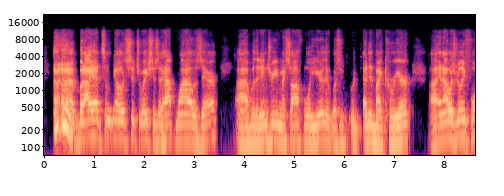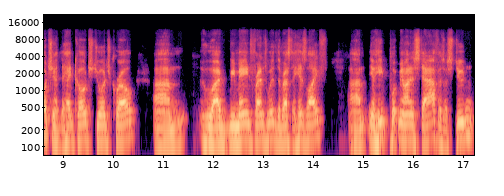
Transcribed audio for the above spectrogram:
but I had some, you know, situations that happened while I was there uh, with an injury in my sophomore year that was ended my career. Uh, and I was really fortunate. The head coach, George Crowe, um, who I remained friends with the rest of his life, um, you know, he put me on his staff as a student.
